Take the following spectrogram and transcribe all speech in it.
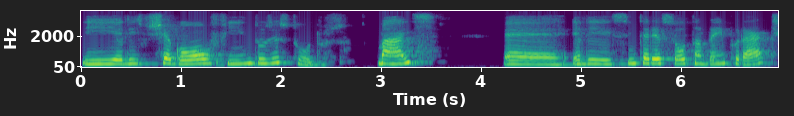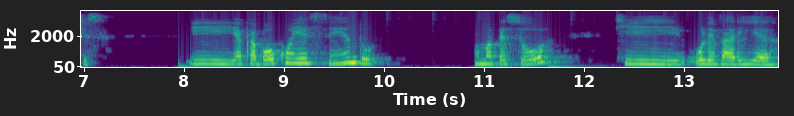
E ele chegou ao fim dos estudos. Mas é, ele se interessou também por artes e acabou conhecendo uma pessoa que o levaria,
